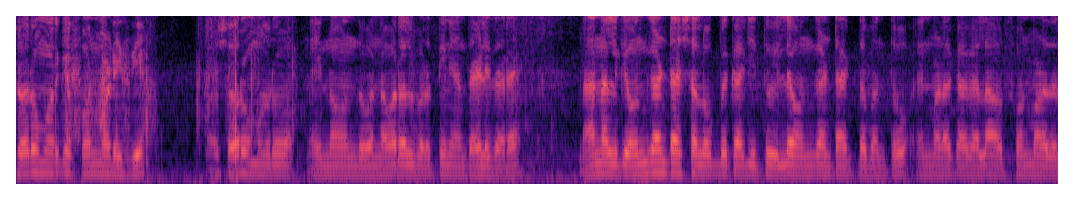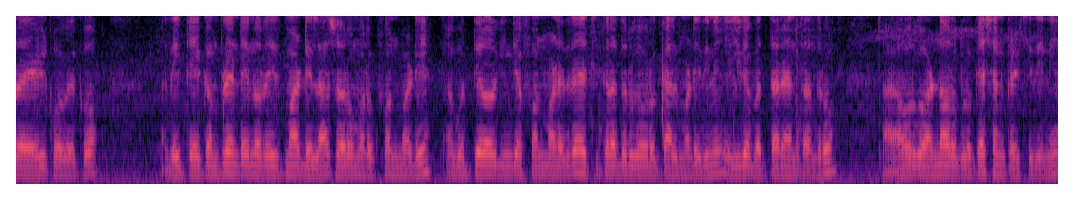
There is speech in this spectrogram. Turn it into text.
ಶೋರೂಮ್ ಅವ್ರಿಗೆ ಫೋನ್ ಮಾಡಿದ್ವಿ. ಶೋರೂಮ್ ಅವರು ಇನ್ನೂ ಒಂದು ಒನ್ ಅವರಲ್ಲಿ ಬರ್ತೀನಿ ಅಂತ ಹೇಳಿದ್ದಾರೆ. ನಾನು ಅಲ್ಲಿಗೆ ಒಂದು ಗಂಟೆ ಅಷ್ಟಲ್ಲಿ ಹೋಗ್ಬೇಕಾಗಿತ್ತು, ಇಲ್ಲೇ ಒಂದು ಗಂಟೆ ಆಗ್ತಾ ಬಂತು. ಏನು ಮಾಡೋಕ್ಕಾಗಲ್ಲ, ಅವ್ರು ಫೋನ್ ಮಾಡಿದ್ರೆ ಹೇಳ್ಕೋಬೇಕು. ಅದಕ್ಕೆ ಕಂಪ್ಲೇಂಟ್ ಏನೂ ರೈಸ್ ಮಾಡಲಿಲ್ಲ ಶೋರೂಮ್ ಅವ್ರಿಗೆ ಫೋನ್ ಮಾಡಿ. ಗೊತ್ತಿರೋರ್ಗೆ ಹಿಂಗೆ ಫೋನ್ ಮಾಡಿದರೆ ಚಿತ್ರದುರ್ಗ ಅವ್ರಿಗೆ ಕಾಲ್ ಮಾಡಿದ್ದೀನಿ, ಇಲ್ಲಿಗೆ ಬರ್ತಾರೆ ಅಂತಂದರು. ಅವ್ರಿಗೂ ಅಣ್ಣವ್ರಿಗೆ ಲೊಕೇಶನ್ ಕಳಿಸಿದ್ದೀನಿ.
